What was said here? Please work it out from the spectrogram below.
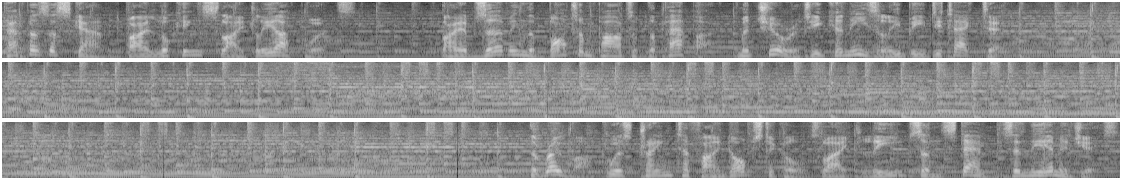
Peppers are scanned by looking slightly upwards. By observing the bottom part of the pepper, maturity can easily be detected. The robot was trained to find obstacles like leaves and stems in the images.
